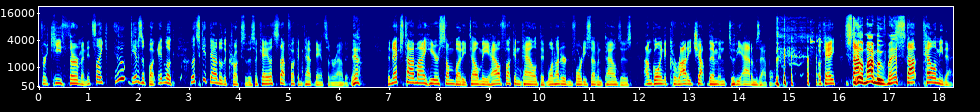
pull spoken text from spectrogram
for Keith Thurman. It's like, who gives a fuck? And look, let's get down to the crux of this, okay? Let's stop fucking tap dancing around it. Yeah. The next time I hear somebody tell me how fucking talented 147 pounds is, I'm going to karate chop them into the Adam's apple. Okay? Stop Stealing my move, man. stop telling me that.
